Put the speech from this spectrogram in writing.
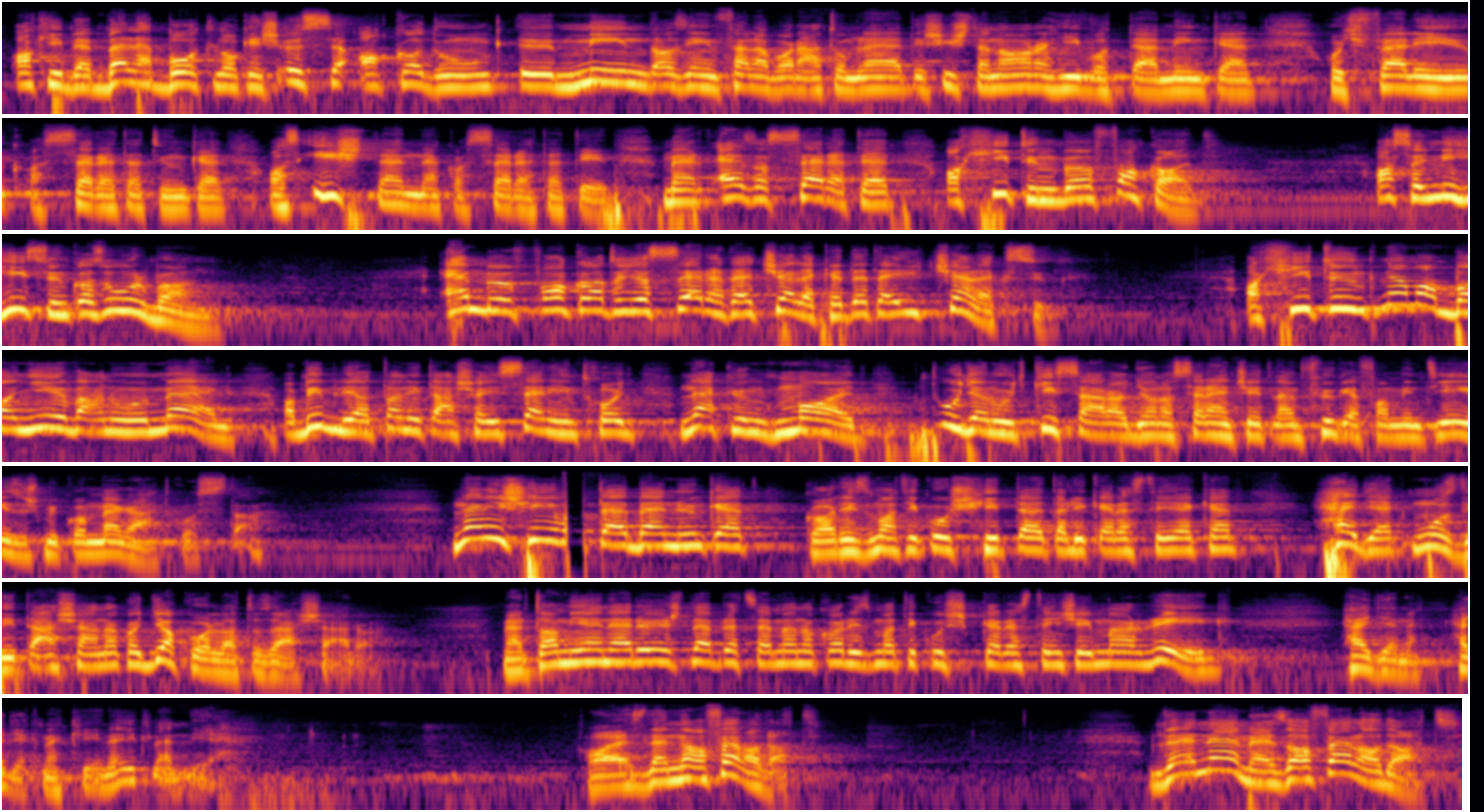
akibe belebotlok és összeakadunk, ő mind az én fele barátom lehet, és Isten arra hívott el minket, hogy feléjük a szeretetünket, az Istennek a szeretetét. Mert ez a szeretet a hitünkből fakad. Az, hogy mi hiszünk az Úrban. Ebből fakad, hogy a szeretet cselekedeteit cselekszük. A hitünk nem abban nyilvánul meg a Biblia tanításai szerint, hogy nekünk majd ugyanúgy kiszáradjon a szerencsétlen fügefa, mint Jézus, mikor megátkozta. Nem is hívott el bennünket, karizmatikus, hittelteli keresztényeket, hegyek mozdításának a gyakorlatozására. Mert amilyen erős Debrecenben a karizmatikus kereszténység már rég hegyenek, hegyeknek kéne itt lennie. Ha ez lenne a feladat. De nem ez a feladat.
